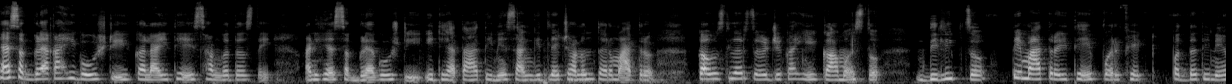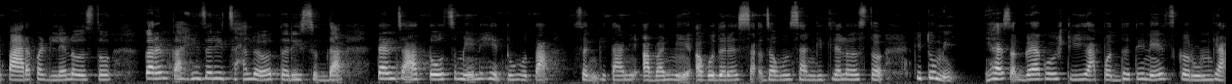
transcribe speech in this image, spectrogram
ह्या सगळ्या काही गोष्टी कला इथे सांगत असते. आणि ह्या सगळ्या गोष्टी इथे आता तिने सांगितल्याच्यानंतर मात्र काउन्सलरचं जे काही काम असतं दिलीपचं ते मात्र इथे परफेक्ट पद्धतीने पार पडलेलं असतं. कारण काही जरी झालं तरीसुद्धा त्यांचा तोच मेन हेतू होता. संगीता आणि आबांनी अगोदरच सा- जाऊन सांगितलेलं असतं की तुम्ही ह्या सगळ्या गोष्टी या पद्धतीनेच करून घ्या.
